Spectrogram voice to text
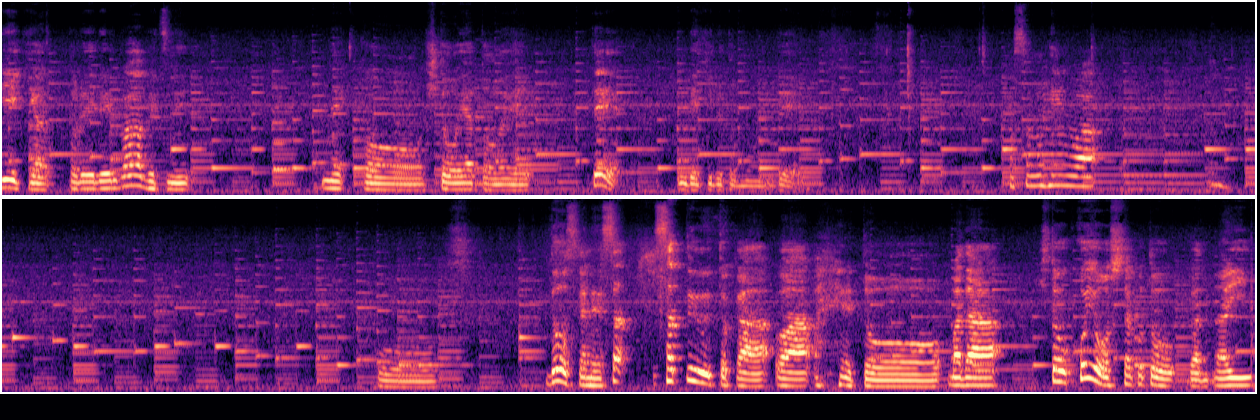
利益が取れれば別にねこう人を雇えてできると思うので、その辺は。こうどうですかね。ササトゥーとかはえっとまだ人を雇用したことがない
